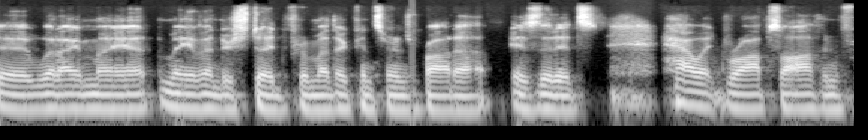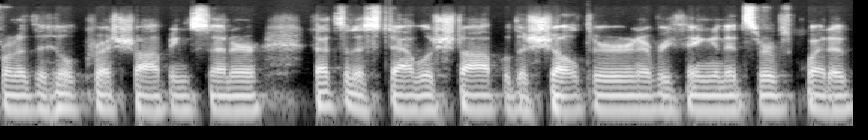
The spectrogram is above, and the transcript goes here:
the what I may may have understood from other concerns brought up is that it's how it drops off in front of the Hillcrest Shopping Center. That's an established stop with a shelter and everything, and it serves quite a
